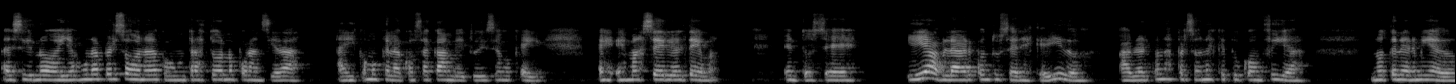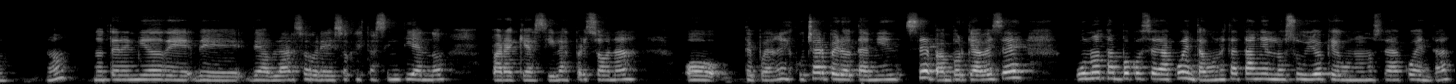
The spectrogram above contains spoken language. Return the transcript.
a decir, no, ella es una persona con un trastorno por ansiedad. Ahí como que la cosa cambia y tú dices, ok, es, es más serio el tema. Entonces, y hablar con tus seres queridos, hablar con las personas que tú confías, no tener miedo, ¿no? Tener miedo de, de hablar sobre eso que estás sintiendo para que así las personas o te puedan escuchar, pero también sepan, porque a veces uno tampoco se da cuenta, uno está tan en lo suyo que uno no se da cuenta.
